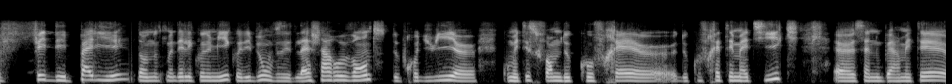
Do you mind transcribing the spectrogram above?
fait des paliers dans notre modèle économique. Au début, on faisait de l'achat-revente de produits euh, qu'on mettait sous forme de coffrets, euh, de coffrets thématiques. Euh, ça nous permettait,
